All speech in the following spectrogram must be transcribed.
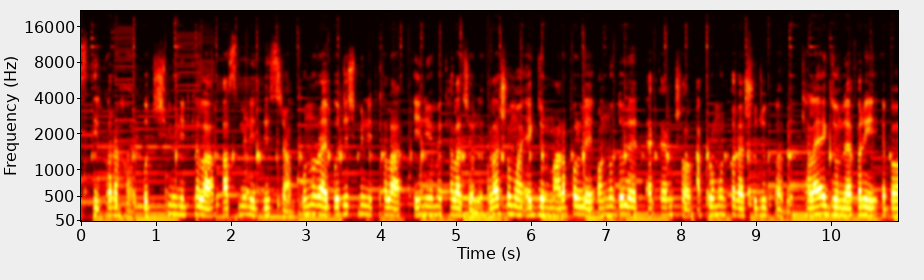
স্থির করা হয়। পঁচিশ মিনিট খেলা, পাঁচ মিনিট বিশ্রাম। পুনরায় পঁচিশ মিনিট খেলা, এই নিয়মে খেলা চলে। খেলার সময় একজন মারা পড়লে অন্য দলের একাংশ আক্রমণ করার সুযোগ পাবে। খেলায় একজন লেফারি এবং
